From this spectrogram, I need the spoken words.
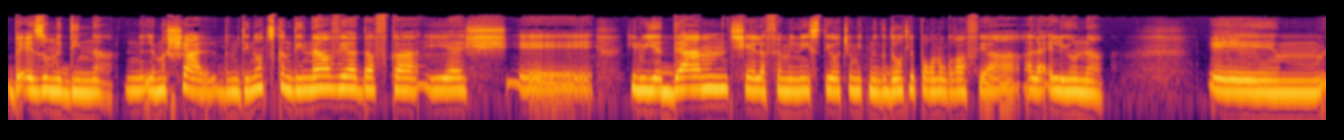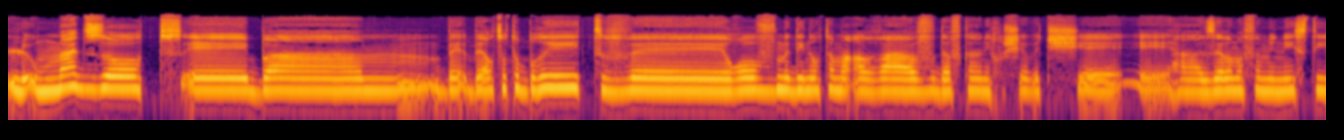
באיזו מדינה. למשל, במדינות סקנדינביה דווקא יש, אה, כאילו ידן של הפמיניסטיות שמתנגדות לפורנוגרפיה על העליונה. אמ, לעומת זאת, אה, בארצות הברית ורוב מדינות המערב, דווקא אני חושבת שהזרם הפמיניסטי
